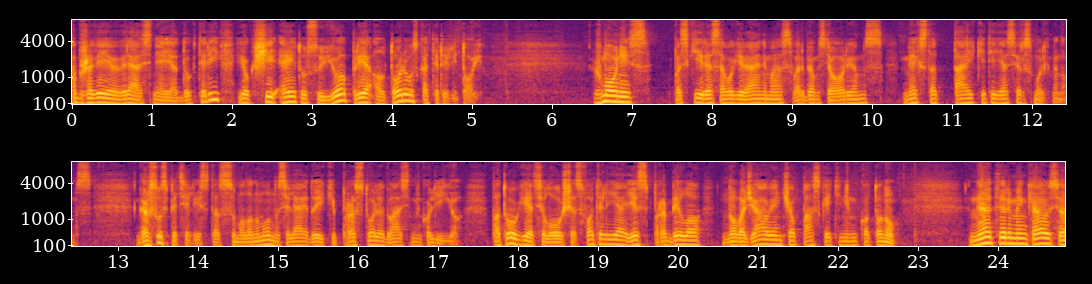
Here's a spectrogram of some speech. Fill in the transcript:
apžavėjo vyresnėje dukterį, jog šį eitų su juo prie altoriaus, kad ir rytoj. Žmonės paskyrė savo gyvenimą svarbioms teorijoms, mėgsta taikyti jas ir smulkmenoms. Garsus specialistas su malonumu nusileido iki prastuolio dvasininko lygio. Patogiai atsilaušęs fotelyje, jis prabilo nuovadžiaujančio paskaitininko tonu. Net ir menkiausio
